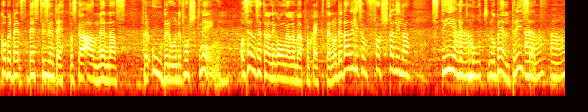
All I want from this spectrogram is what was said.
kommer bäst, bäst till sin rätt och ska användas för oberoende forskning. Och sen sätter han igång alla de här projekten och det där är liksom första lilla steget Ja. mot Nobelpriset. Ja, ja.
